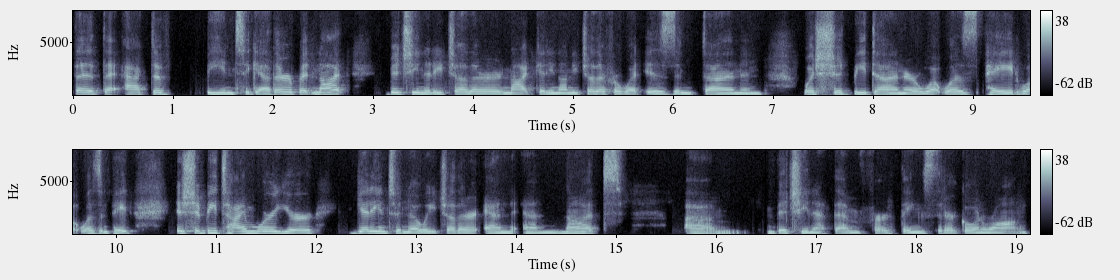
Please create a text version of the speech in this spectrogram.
the the act of being together, but not bitching at each other, not getting on each other for what isn't done and what should be done or what was paid, what wasn't paid. It should be time where you're getting to know each other and and not um, bitching at them for things that are going wrong.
